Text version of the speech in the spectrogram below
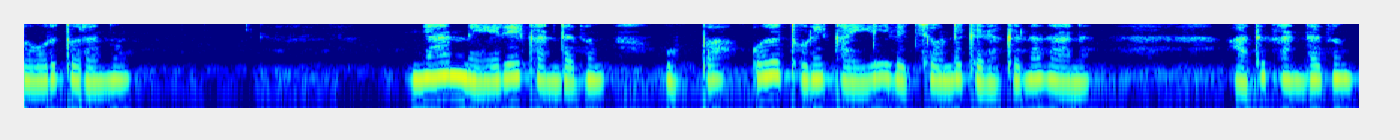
ഡോറ് തുറന്നു. ഞാൻ നേരെ കണ്ടതും ഉപ്പ ഒരു തുണി കയ്യിൽ വെച്ചുകൊണ്ട് കിടക്കുന്നതാണ്. അത് കണ്ടതും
